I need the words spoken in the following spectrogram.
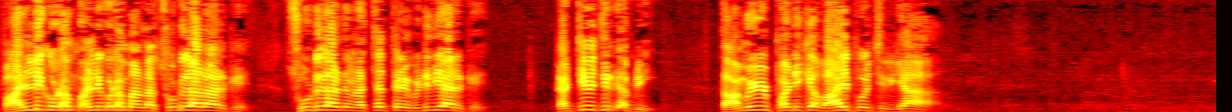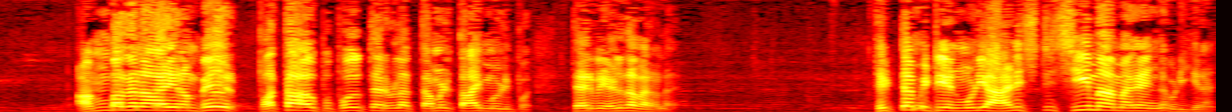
பள்ளிக்கூடம் பள்ளிக்கூடம் அல்ல சுடுகாடா இருக்கு. சுடுகாடு நட்சத்திர விடுதியா இருக்கு. கட்டி வச்சிருக்க அப்படி. தமிழ் படிக்க வாய்ப்பு வச்சிருக்கியா? ஐம்பதனாயிரம் பேர் பத்தாம் வகுப்பு பொதுத் தேர்வில் தமிழ் தாய்மொழி தேர்வு எழுத வரல. திட்டமிட்டு என் மொழியை அழிச்சிட்டு சீமா மகன் எங்க படிக்கிறேன்?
